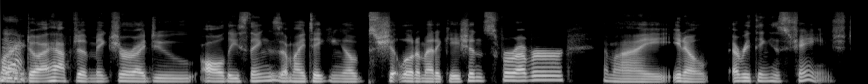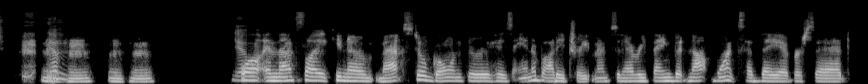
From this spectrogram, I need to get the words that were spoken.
Right. Do I have to make sure I do all these things? Am I taking a shitload of medications forever? Am I, you know, everything has changed. Mhm, mhm. Yep. Well, and that's like, you know, Matt's still going through his antibody treatments and everything, but not once have they ever said,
